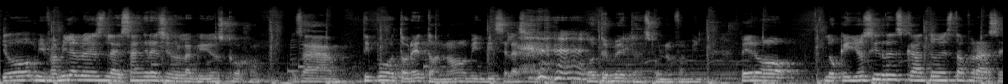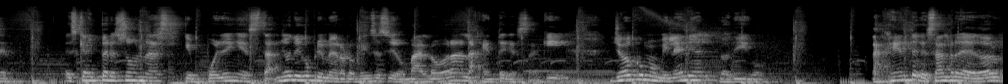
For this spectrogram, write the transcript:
yo, mi familia no es la de sangre, sino la que yo escojo. O sea, tipo Toreto, ¿no? Vin dice la No te metas con la familia. Pero lo que yo sí rescato de esta frase es que hay personas que pueden estar. Yo digo primero lo que dice si valora a la gente que está aquí. Yo como millennial lo digo. La gente que está alrededor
